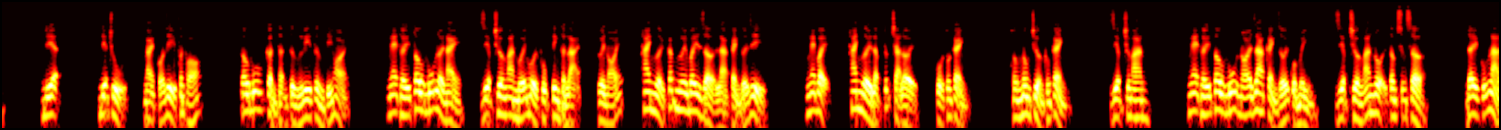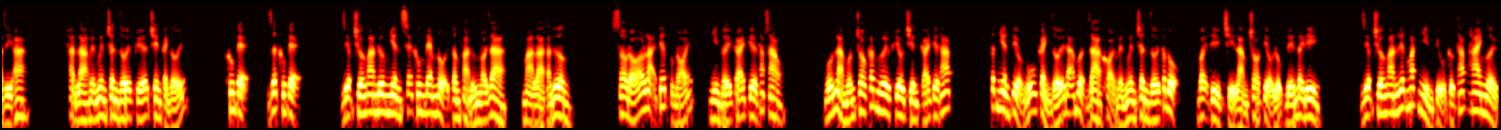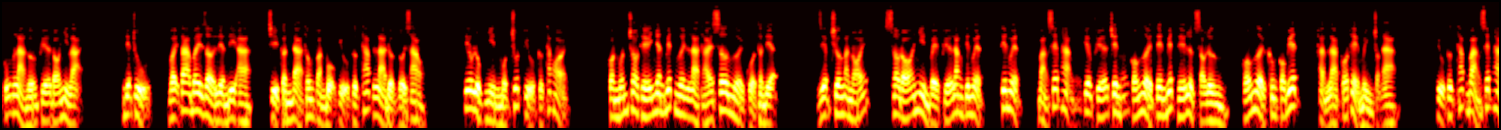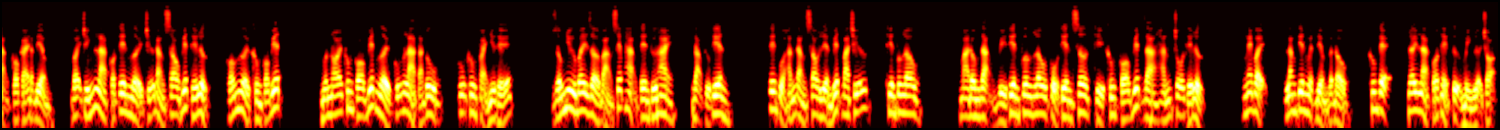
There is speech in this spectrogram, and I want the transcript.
Điện điện chủ, ngài có gì phân phó? Tâu ngũ cẩn thận từng ly từng tí hỏi. Nghe thấy tâu ngũ lời này, diệp trường an mới hồi phục tinh thần lại, cười nói, hai người các ngươi bây giờ là cảnh giới gì? Nghe vậy hai người lập tức trả lời, cổ tôn cảnh. Hồng nông trưởng không cảnh. Diệp trường an. Nghe thấy tâu ngũ nói ra cảnh giới của mình, diệp trường an nội tâm s ư n g sở đây cũng là gì a? Hẳn là huyền nguyên chân giới phía trên cảnh giới. Không tệ, rất không tệ. Diệp trường an đương nhiên sẽ không đem nội tâm phản ứng nói ra, mà là tán dương. Sau đó lại tiếp tục nói, nhìn thấy cái kia tháp sao? Vốn là muốn cho các ngươi khiêu chiến cái kia tháp. Tất nhiên tiểu ngũ cảnh giới đã vượt ra khỏi huyền nguyên chân giới cấp độ, vậy thì chỉ làm cho tiểu lục đến đây đi. Diệp trường an liếc mắt nhìn cựu cực tháp, hai người cũng là hướng phía đó nhìn lại điện chủ, vậy ta bây giờ liền đi à chỉ cần đả thông toàn bộ cựu cực tháp là được rồi sao? Tiêu lục nhìn một chút cựu cực tháp hỏi. Còn muốn cho thế nhân biết ngươi là thái sơ người của thần điện. Diệp trương an nói, sau đó nhìn về phía lăng tiên nguyệt. Tiên nguyệt, bảng xếp hạng kia phía trên có người tên biết thế lực sau lưng, có người không có biết, hẳn là có thể mình chọn a. Cựu cực tháp bảng xếp hạng có cái đặc điểm, vậy chính là có tên người chữ đằng sau viết thế lực, có người không có biết. Muốn nói không có biết người cũng là tán tu, cũng không phải như thế. Giống như bây giờ bảng xếp hạng tên thứ hai, đạo cửu thiên tên của hắn đằng sau liền biết ba chữ, thiên phương lâu. Mà đồng dạng vì thiên phương lâu cổ tiên sơ thì không có viết ra hắn chỗ thế lực. Ngay vậy, lăng tiên nguyệt điểm gật đầu, không tệ, đây là có thể tự mình lựa chọn.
